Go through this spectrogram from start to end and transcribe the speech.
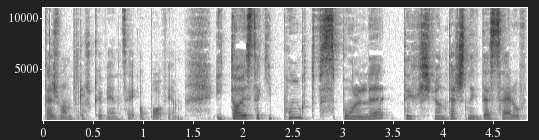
też Wam troszkę więcej opowiem. I to jest taki punkt wspólny tych świątecznych deserów.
